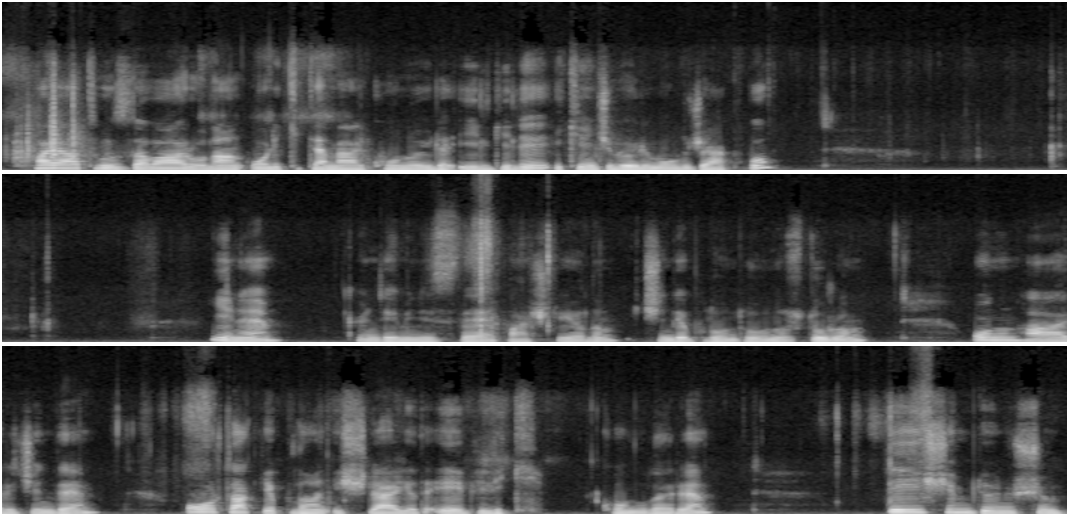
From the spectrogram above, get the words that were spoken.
Hayatımızda var olan 12 temel konuyla ilgili ikinci bölüm olacak bu. Yine gündeminizle başlayalım. İçinde bulunduğunuz durum. Onun haricinde ortak yapılan işler ya da evlilik konuları, değişim dönüşüm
